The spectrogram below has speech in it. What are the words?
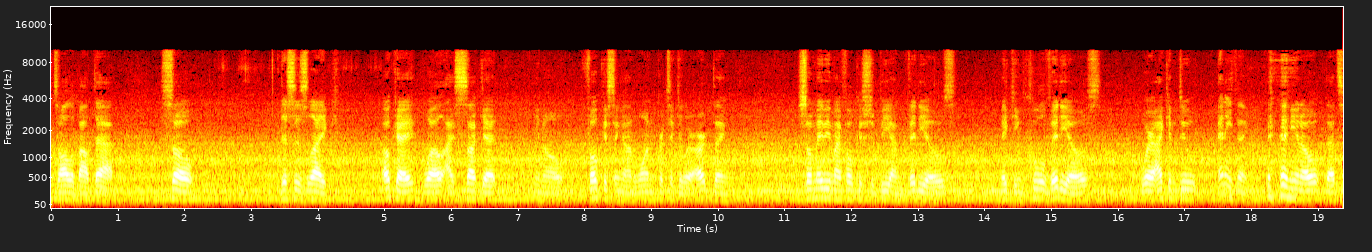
It's all about that. So this is like, okay, well, I suck at, you know, focusing on one particular art thing. So maybe my focus should be on videos, making cool videos where I can do anything, you know, that's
